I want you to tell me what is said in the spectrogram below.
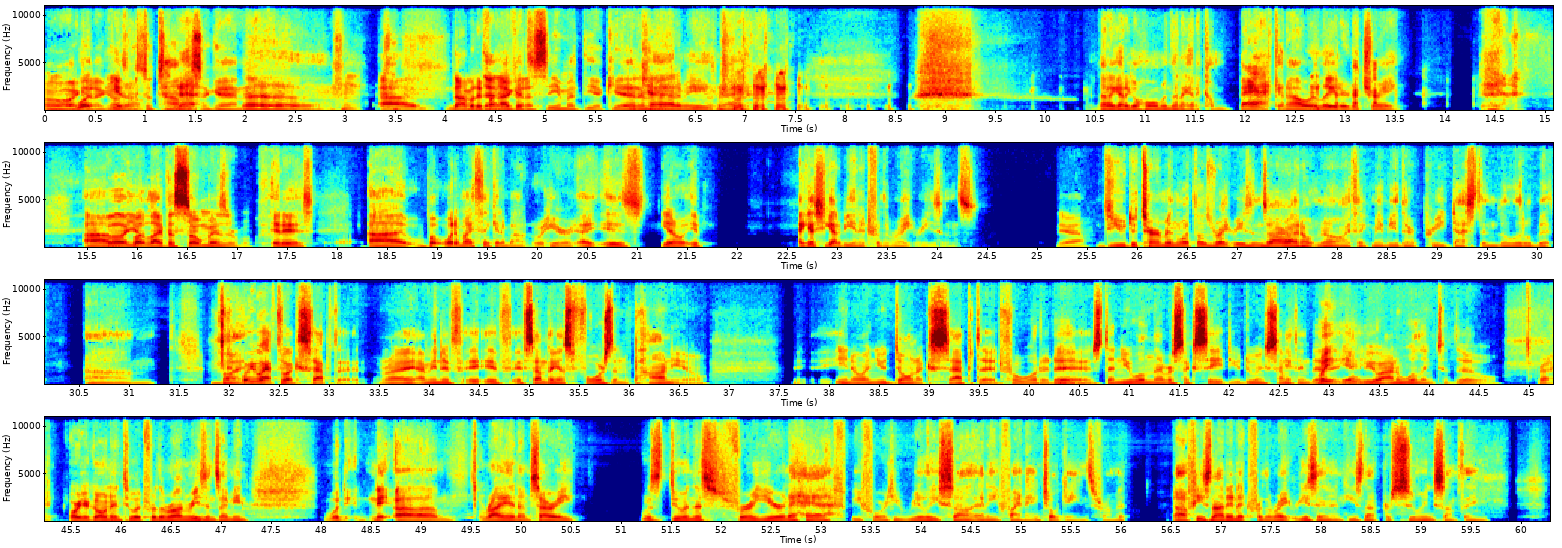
oh, I what, gotta go talk to Thomas again. Uh, um, no, but if then I, if I gotta see him at the academy. Academy, right? and then I got to go home, and then I got to come back an hour later to train. Damn. Um, well, your life is so miserable. It is. Uh, but what am I thinking about here? Uh, is you know, if I guess you got to be in it for the right reasons. Yeah. Do you determine what those right reasons are? I don't know. I think maybe they're predestined a little bit. Um, but well, you have to accept it, right? I mean, if if if something is forced upon you, you know, and you don't accept it for what it mm-hmm. then you will never succeed. You're doing something yeah. that well, yeah, you, you are unwilling to do. Right. Or you're going into it for the wrong reasons. I mean, what um, Ryan, I'm sorry was doing this for a year and a half before he really saw any financial gains from it. Now, if he's not in it for the right reason and he's not pursuing something,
